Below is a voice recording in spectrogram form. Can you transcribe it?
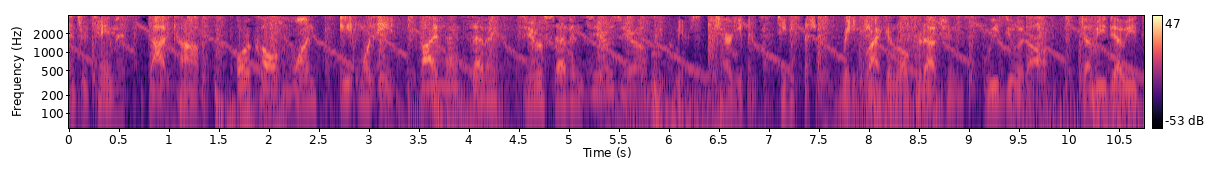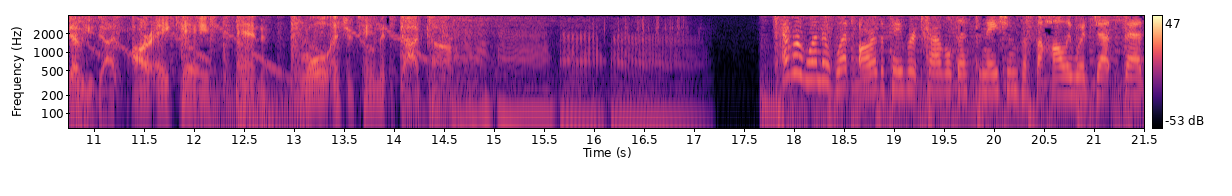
entertainment.com, or call 1-818-597-0700. Movie premieres, charity events, TV specials, radio. Rock and Roll Productions, we do it all. www.raknrollentertainment.com. Ever wonder what are the favorite travel destinations of the Hollywood jet set?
